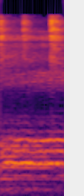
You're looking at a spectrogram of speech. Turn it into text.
we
